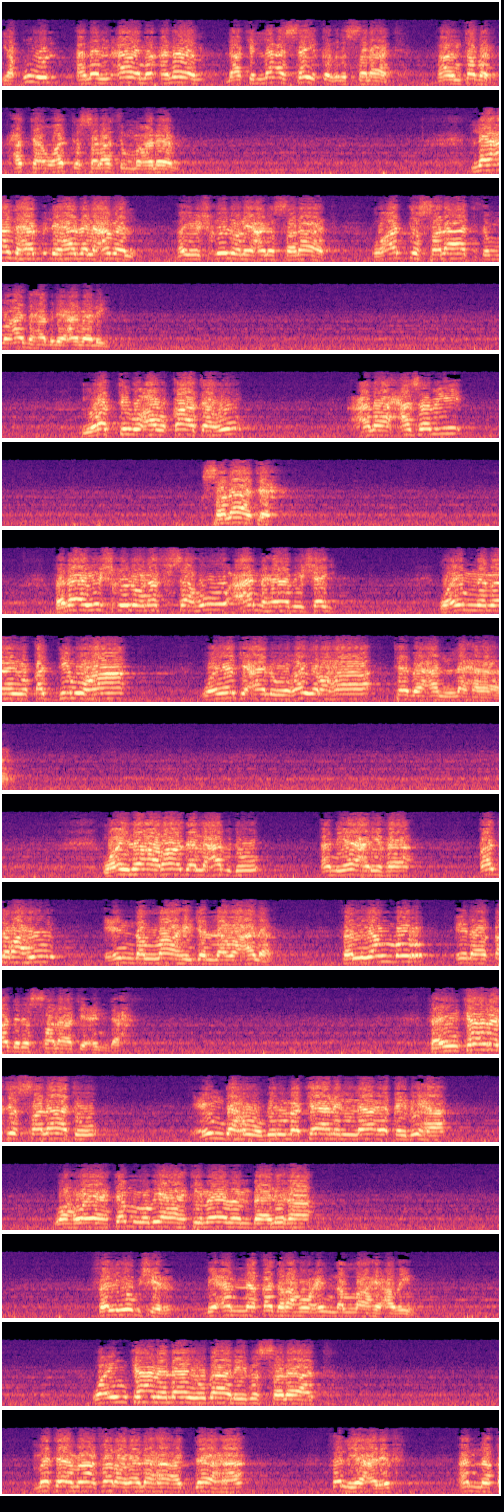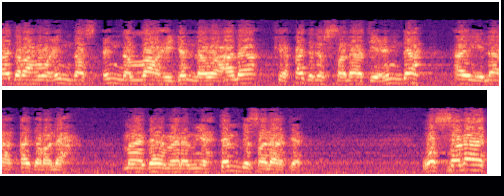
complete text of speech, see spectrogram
يقول أنا الآن أنام لكن لا أستيقظ للصلاة فأنتظر حتى أؤدي الصلاة ثم أنام. لا أذهب لهذا العمل فيشغلني عن الصلاة. وأدي الصلاة ثم أذهب لعملي. يرتب أوقاته على حسب صلاته. فلا يشغل نفسه عنها بشيء وإنما يقدمها ويجعل غيرها تبعا لها. وإذا أراد العبد أن يعرف قدره عند الله جل وعلا فلينظر إلى قدر الصلاة عنده. فإن كانت الصلاة عنده بالمكان اللائق بها وهو يهتم بها اهتماما بالغا فليبشر بأن قدره عند الله عظيم. وإن كان لا يبالي بالصلاة متى ما فرغ لها اداها فليعرف أن قدره عند عند الله جل وعلا كقدر الصلاة عنده أي لا قدر له ما دام لم يهتم بصلاته. والصلاة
